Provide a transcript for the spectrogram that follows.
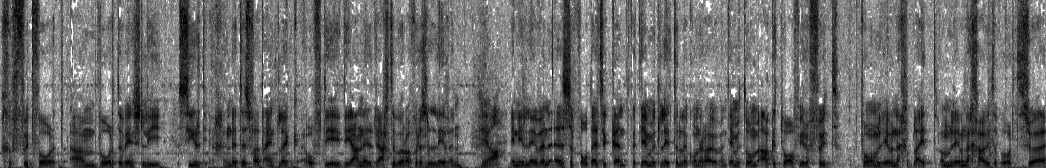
gevoed word, um word eventually suurdeeg. En dit is wat eintlik of die die ander regte woord daarvoor is leaven. Ja. En die leaven is 'n voltydse kind wat jy moet letterlik onderhou want jy moet hom elke 12 ure voed vir hom lewendig gebly om lewendig gehou te word. So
